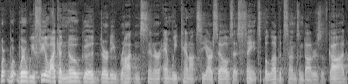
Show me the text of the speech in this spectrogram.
where, where we feel like a no good, dirty, rotten sinner, and we cannot see ourselves as saints, beloved sons and daughters of God.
